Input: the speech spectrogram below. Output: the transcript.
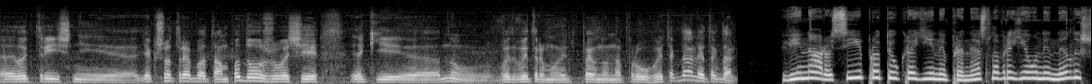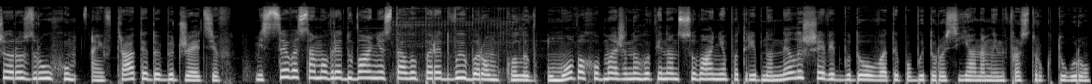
е, електричні, якщо треба там подовжувачі, які ну, витримують певну напругу і так далі. І так далі. Війна Росії проти України принесла в регіони не лише розруху, а й втрати до бюджетів. Місцеве самоврядування стало перед вибором, коли в умовах обмеженого фінансування потрібно не лише відбудовувати побиту росіянами інфраструктуру,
